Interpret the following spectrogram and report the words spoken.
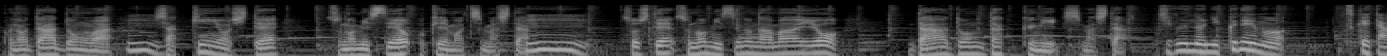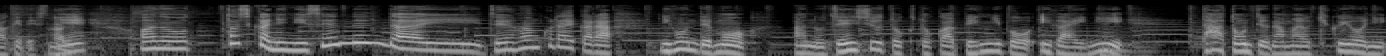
このダードンはうん借金をしてその店を受け持ちました。うん、そしてその店の名前をダードンダックにしました。自分のニックネームをつけたわけですね。はいあの確かに2000年代前半くらいから日本でもあの全習得とか便宜棒以外に、タートンという名前を聞くように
